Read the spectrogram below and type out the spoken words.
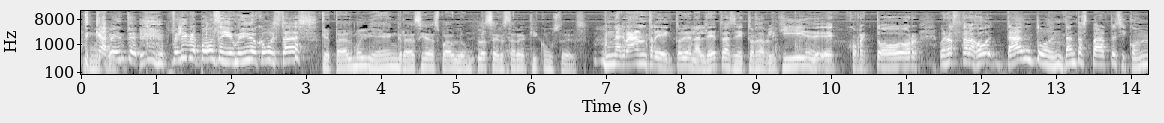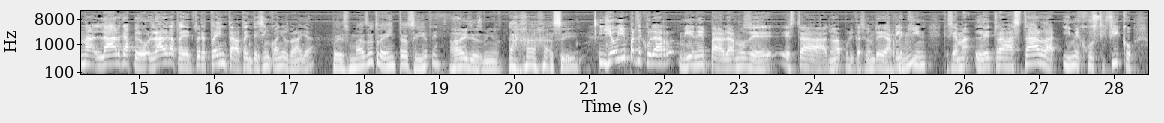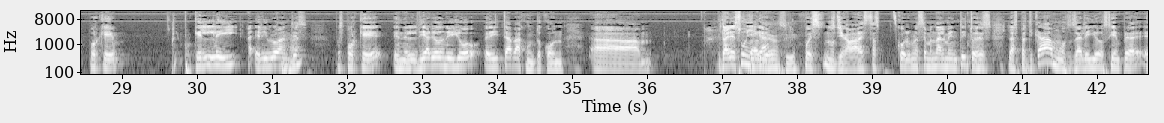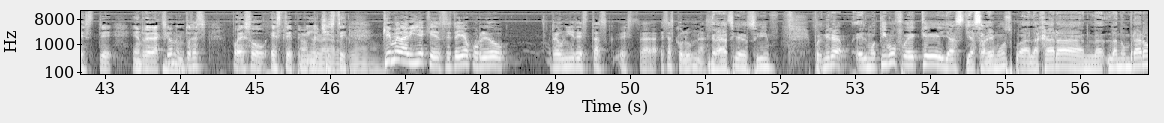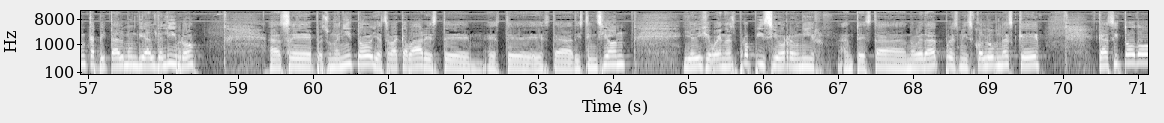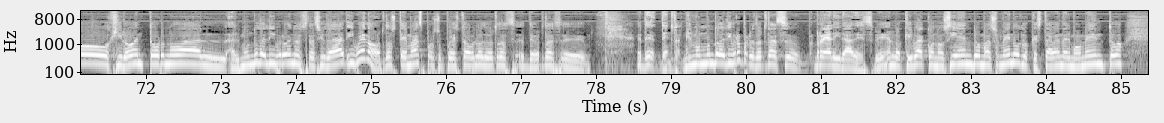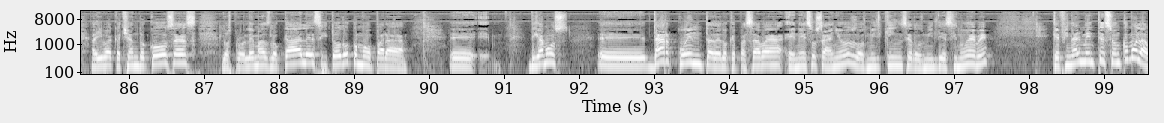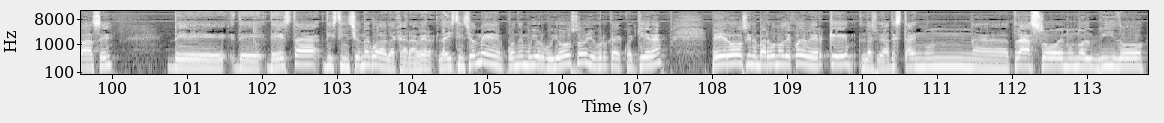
Prácticamente. Felipe Ponce, bienvenido, ¿cómo estás? ¿Qué tal? Muy bien, gracias Pablo. Un placer estar aquí con ustedes. Una gran trayectoria en las letras, director de Arlequín, eh, corrector. Bueno, has trabajado tanto en tantas partes y con una larga, pero larga trayectoria, 30 a 35 años, ¿verdad? Ya. Pues más de 30, sí. Ay, Dios mío. sí. Y hoy en particular viene para hablarnos de esta nueva publicación de Arlequín que se llama Letra Bastarda. Y me justifico, porque, porque leí el libro antes, pues porque en el diario donde yo editaba junto con uh, Dalia Zúñiga, pues nos llegaba estas columnas semanalmente, entonces las platicábamos, Dalia y yo siempre este, en redacción, entonces por eso este pequeño chiste. Qué maravilla que se te haya ocurrido reunir estas, estas columnas. Gracias, sí. Pues mira, el motivo fue que ya, ya sabemos, Guadalajara la, nombraron capital mundial del libro hace pues un añito, ya se va a acabar este, este, esta distinción. Y yo dije, bueno, es propicio reunir ante esta novedad, pues mis columnas que casi todo giró en torno al, al, mundo del libro de nuestra ciudad. Y bueno, otros temas, por supuesto, hablo de otras, de otras, eh, dentro del mismo mundo del libro, pero de otras eh, realidades, lo que iba conociendo más o menos, lo que estaba en el momento, ahí iba cachando cosas, los problemas locales y todo como para, eh, digamos, eh, dar cuenta de lo que pasaba en esos años, 2015, 2019, que finalmente son como la base de, de, esta distinción a Guadalajara. A ver, la distinción me pone muy orgulloso, yo creo que cualquiera, pero sin embargo no dejo de ver que la ciudad está en un atraso, en un olvido,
